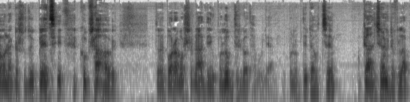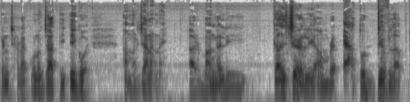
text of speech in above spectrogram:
এমন একটা সুযোগ পেয়েছি, খুব স্বাভাবিক। তবে পরামর্শ না দিয়ে উপলব্ধির কথা বলি আমি। উপলব্ধিটা হচ্ছে কালচারাল ডেভেলপমেন্ট ছাড়া কোনো জাতি এগোয়, আমার জানা নাই। আর বাঙালি কালচারালি আমরা এত ডেভেলপড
